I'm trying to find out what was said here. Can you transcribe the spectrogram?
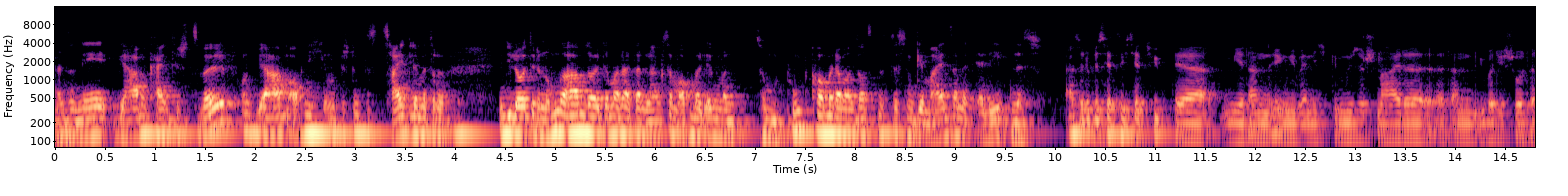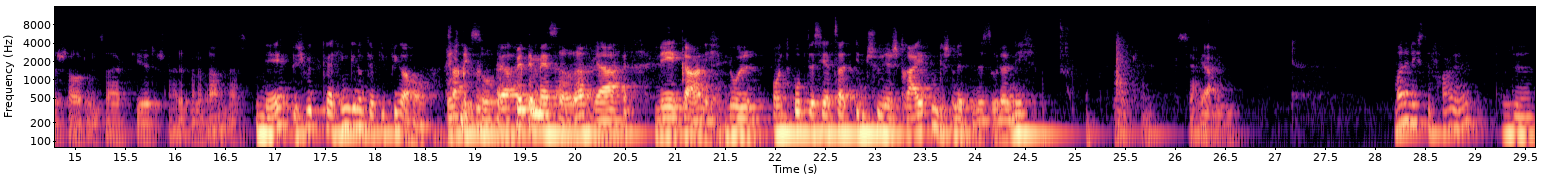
Also nee, wir haben keinen Tisch 12 und wir haben auch nicht ein bestimmtes Zeitlimit, sondern wenn die Leute dann Hunger haben, sollte man halt dann langsam auch mal irgendwann zum Punkt kommen, aber ansonsten ist das ein gemeinsames Erlebnis. Also du bist jetzt nicht der Typ, der mir dann irgendwie, wenn ich Gemüse schneide, äh, dann über die Schulter schaut und sagt, hier, das schneidet man aber anders. Nee, ich würde gleich hingehen und dir auf die Finger hauen. Richtig so. Ja. Bitte Messer, oder? Ja, nee, gar nicht, null. Und ob das jetzt halt in schöne Streifen geschnitten ist oder nicht, Sehr Ja. Meine nächste Frage würde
